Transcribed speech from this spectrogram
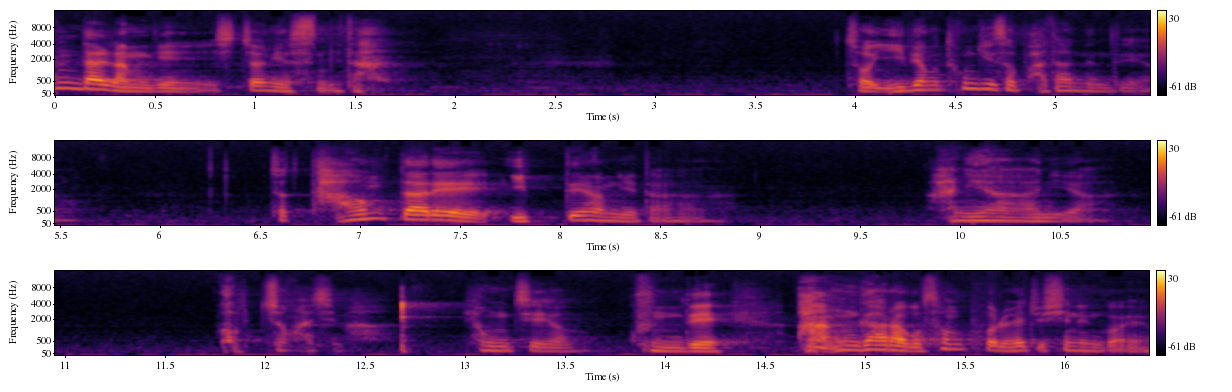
한 달 남긴 시점이었습니다. 저 입영 통지서 받았는데요. 저 다음 달에 입대합니다. 아니야, 아니야. 걱정하지 마. 형제여, 군대 안 가라고 선포를 해주시는 거예요.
